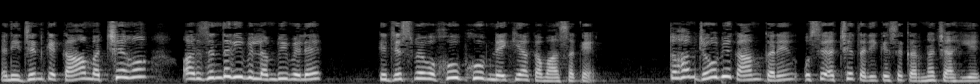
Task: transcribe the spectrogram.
یعنی جن کے کام اچھے ہوں اور زندگی بھی لمبی ملے کہ جس میں وہ خوب خوب نیکیاں کما سکیں۔ تو ہم جو بھی کام کریں، اسے اچھے طریقے سے کرنا چاہیے۔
